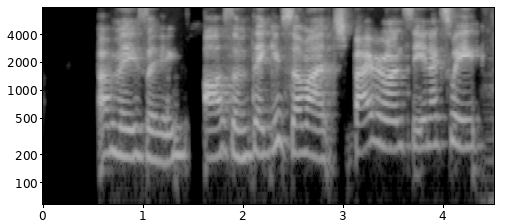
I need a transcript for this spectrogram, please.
Amazing. Awesome. Thank you so much. Bye everyone. See you next week.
